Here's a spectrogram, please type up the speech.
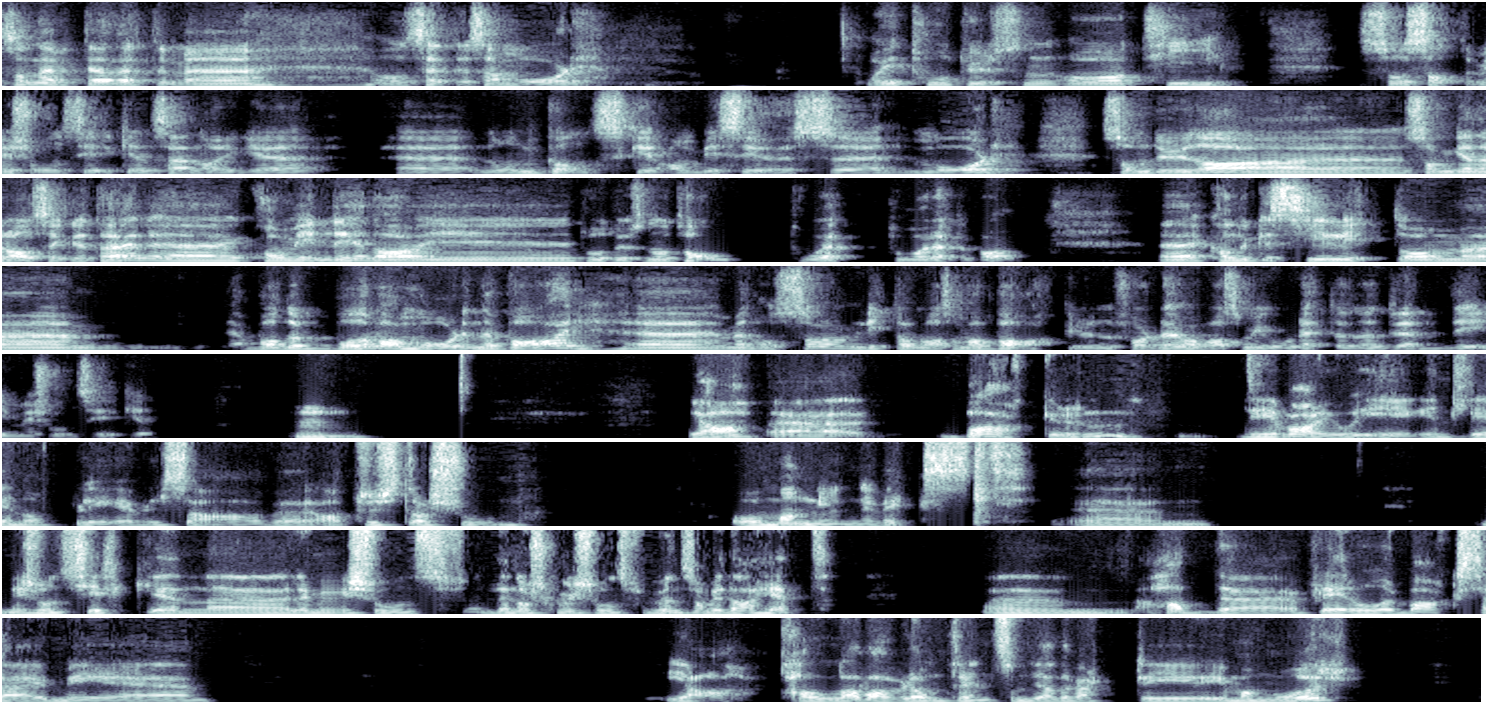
Så nevnte jeg dette med å sette seg mål. Og i 2010 så satte Misjonskirken seg i Norge Eh, noen ganske ambisiøse mål. Som du da eh, som generalsekretær eh, kom inn i da i 2012, to, et, to år etterpå. Kan du ikke si litt om både, både, hva målene var, men også litt om hva som var bakgrunnen for det, og hva som gjorde dette nødvendig i Misjonskirken? Mm. Ja, eh, bakgrunnen det var jo egentlig en opplevelse av, eh, av frustrasjon og manglende vekst. Eh, Misjonskirken, eh, eller misjons, Det norske misjonsforbund, som vi da het, eh, hadde flere år bak seg med Ja, tallene var vel omtrent som de hadde vært i, i mange år.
